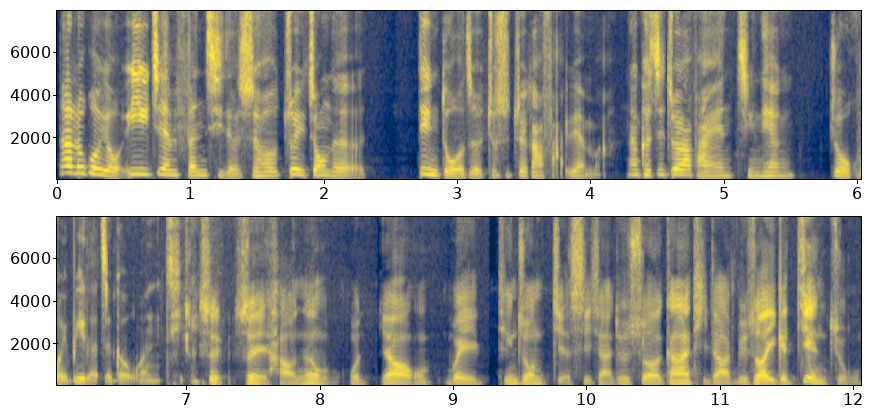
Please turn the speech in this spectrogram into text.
那如果有意见分歧的时候，最终的定夺者就是最高法院嘛。那可是最高法院今天就回避了这个问题。所以，所以好，那我要为听众解释一下，就是说刚才提到，比如说一个建筑，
